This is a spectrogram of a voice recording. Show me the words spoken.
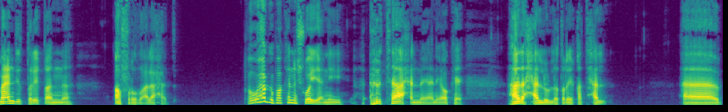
ما عندي الطريقة ان أفرض على أحد. هو عقبها كان شوي يعني ارتاح إنه يعني okay هذا حل ولا طريقة حل؟ آه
